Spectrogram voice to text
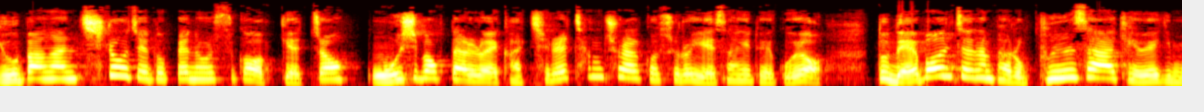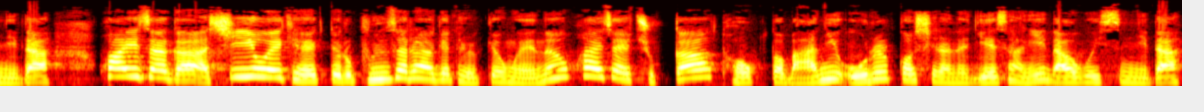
유방암 치료제도 빼놓을 수가 없겠죠. 50억 달러의 가치를 창출할 것으로 예상이 되고요. 또 네 번째는 바로 분사 계획입니다. 화이자가 CEO의 계획대로 분사를 하게 될 경우에는 화이자의 주가 더욱더 많이 오를 것이라는 예상이 나오고 있습니다.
